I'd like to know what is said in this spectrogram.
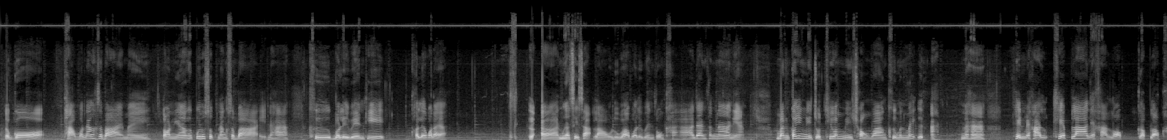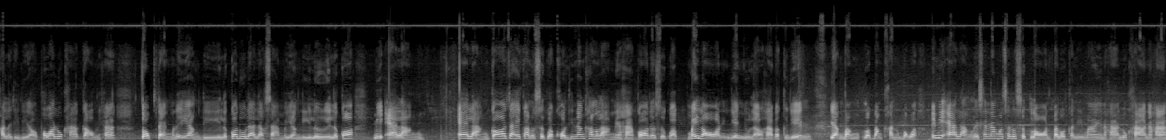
แล้วก็ถามว่านั่งสบายไหม ตอนนี้ปุ้รู้สึกนั่งสบายนะคะ คือบริเวณที่เขาเรียกว่าอะไรอะอ่าเหนือศีรษะเราหรือว่าบริเวณตรงขาด้านข้างหน้าเนี่ย มันก็ยังมีจุดที่ว่ามีช่องว่าง คือมันไม่อึดอัด นะคะเห็นไหมคะเคปล่าเนี่ยค่ะรอบเกือบรอบคันเลยทีเดียว เพราะว่าลูกค้าเก่านะคะตกแต่งมาได้อย่างดี แล้วก็ดูแลรักษามาอย่างดีเลย แล้วก็มีแอร์หลังแอร์หลังก็จะให้ความรู้สึกว่าคนที่นั่งข้างหลังเนี่ยค่ะก็รู้สึกว่าไม่ร้อนเย็นอยู่แล้วค่ะ ก็คือเย็นอย่างบางรถบางคันบอกว่าไม่มีแอร์หลังเลยฉันนั่งแล้วฉันรู้สึกร้อนแต่รถคันนี้ไม่นะคะ ลูกค้านะคะ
